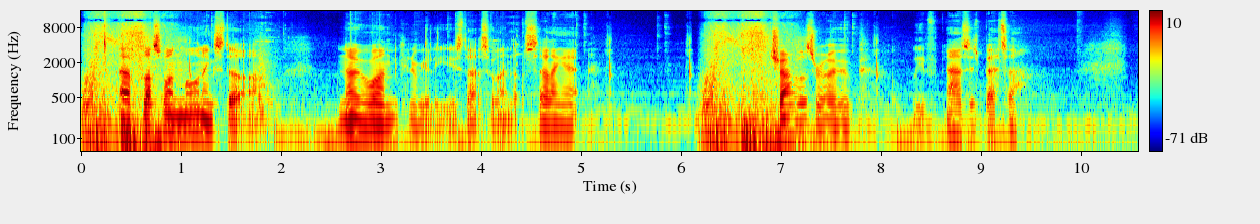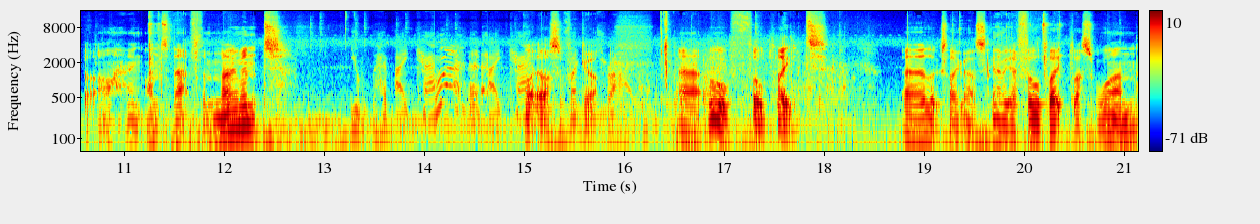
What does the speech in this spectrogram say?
Uh, plus one Morning Star. No one can really use that, so we'll end up selling it. Traveller's Robe, we've as is better. But I'll hang on to that for the moment. You have, I can. I can. What else have we got? Uh, oh, full plate. Uh, looks like that's going to be a full plate plus one.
